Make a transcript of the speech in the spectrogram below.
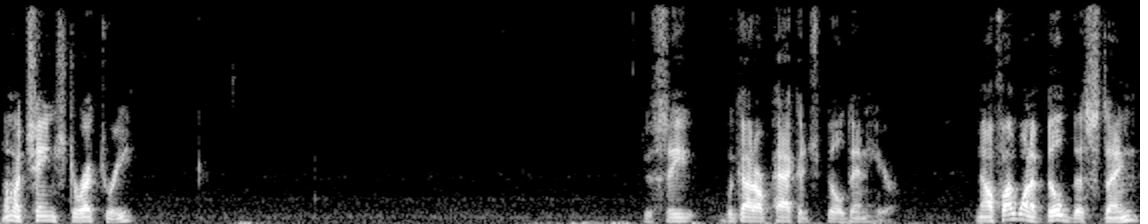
I'm going to change directory. You see, we got our package built in here. Now, if I want to build this thing,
